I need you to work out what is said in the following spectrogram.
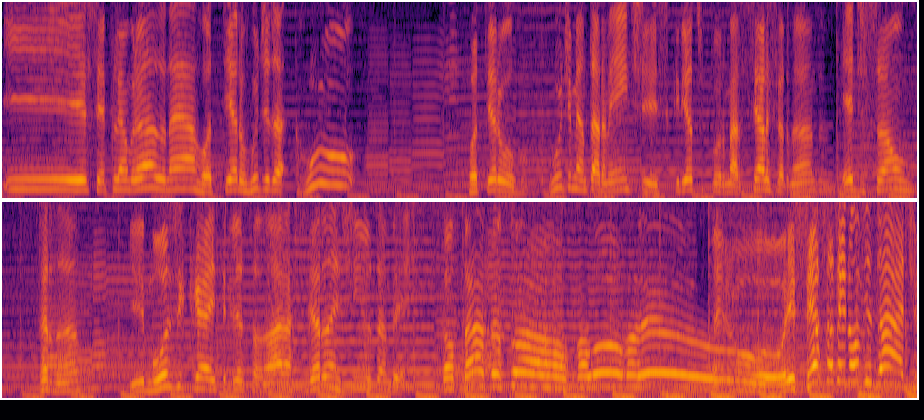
E sempre lembrando, né, roteiro Rude da... Ru... Roteiro rudimentarmente escrito por Marcelo e Fernando. Edição, Fernando. E música e trilha sonora, Fernandinho também. Então tá, pessoal. Falou, valeu! E sexta tem novidade!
